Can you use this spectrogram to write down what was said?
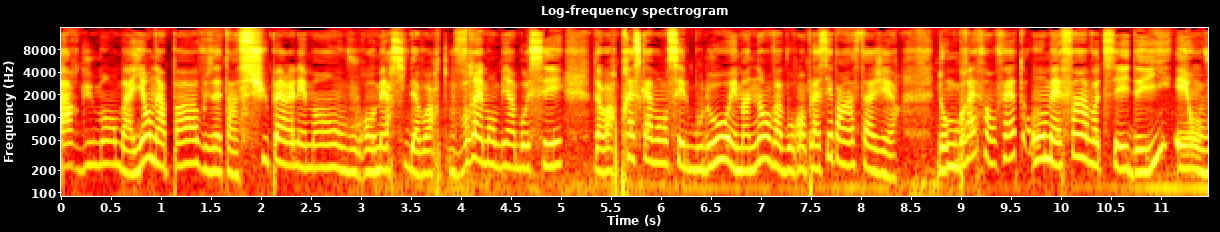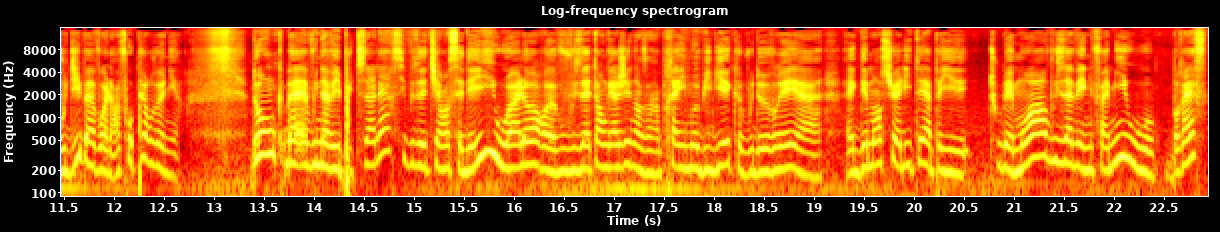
Argument, ben il y en a pas, vous êtes un super élément, on vous remercie d'avoir vraiment bien bossé, d'avoir presque avancé le boulot et maintenant on va vous remplacer par un stagiaire. Donc bref, en fait, on met fin à votre CDI et on vous dit ben voilà, faut plus revenir. Donc ben, vous n'avez plus de salaire si vous étiez en CDI ou alors euh, vous vous êtes engagé dans un prêt immobilier que vous devrez, euh, avec des mensualités à payer tous les mois, vous avez une famille ou bref,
